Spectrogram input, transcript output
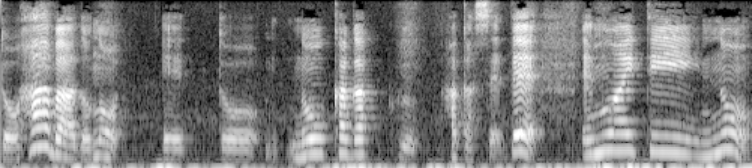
とハーバードの、えーっと脳科学博士で MIT の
